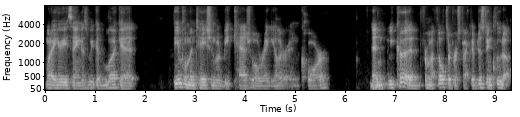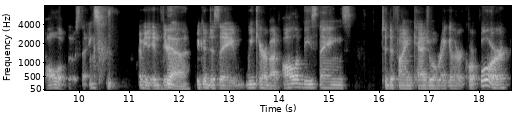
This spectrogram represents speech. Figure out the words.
what I hear you saying is we could look at, the implementation would be casual, regular and core. And we could, from a filter perspective, just include all of those things. I mean, in theory, Yeah, we could just say, we care about all of these things to define casual, regular, or core, or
